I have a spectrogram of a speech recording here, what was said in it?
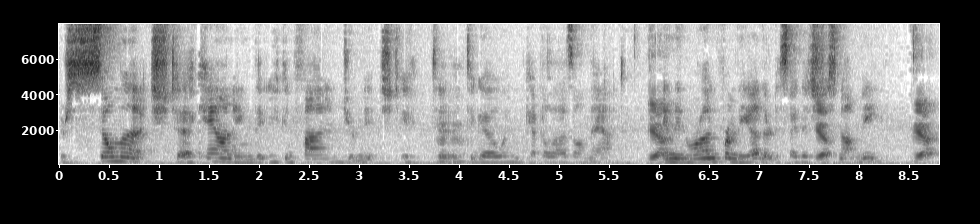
There's so much to accounting that you can find your niche to to, Mhm. to go and capitalize on that, Yeah, and then run from the other to say that's Yeah. just not me. yeah,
